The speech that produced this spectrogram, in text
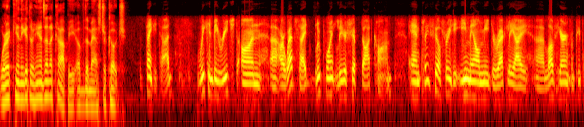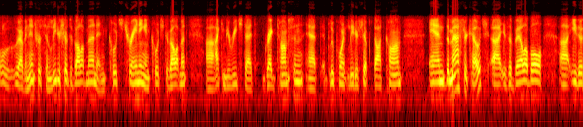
where can they get their hands on a copy of The Master Coach? Thank you, Todd. We can be reached on uh, our website, bluepointleadership.com. And please feel free to email me directly. I uh, love hearing from people who have an interest in leadership development and coach training and coach development. Uh, I can be reached at Gregg Thompson at bluepointleadership.com. And the Master Coach uh, is available uh, either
